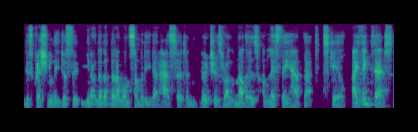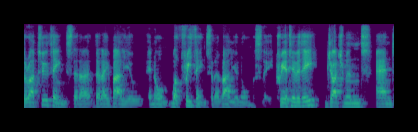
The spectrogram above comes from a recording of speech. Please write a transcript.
discretionally just to, you know, that, that I want somebody that has certain virtues rather than others unless they have that skill. I think that there are two things that I, that I value enorm, well, three things that I value enormously. Creativity, judgment, and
